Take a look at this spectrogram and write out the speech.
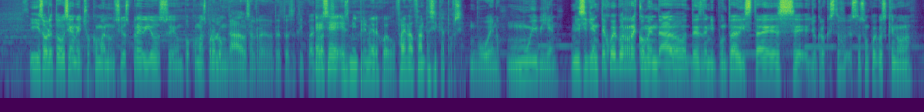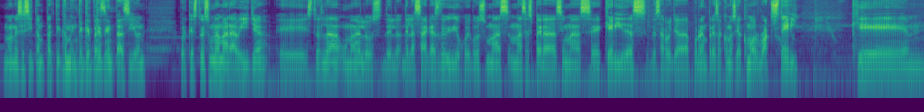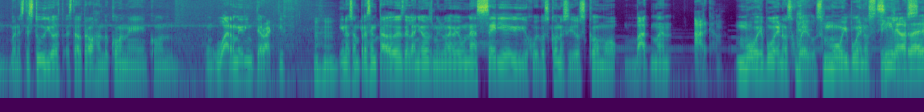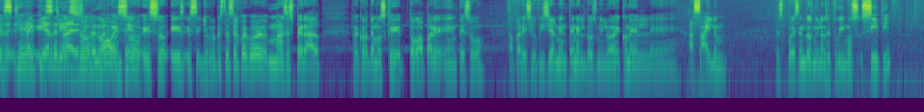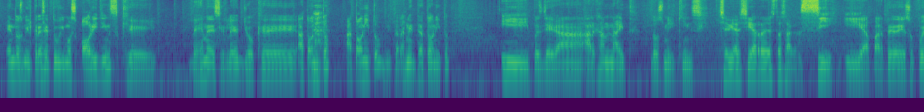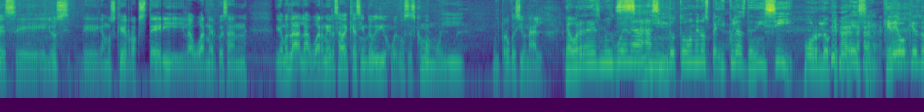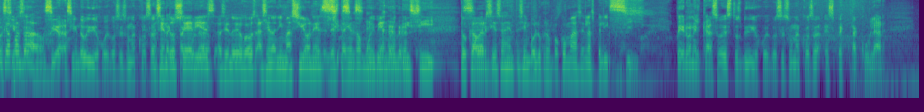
Y sobre todo si han hecho como anuncios previos eh, un poco más prolongados alrededor de todo ese tipo de cosas. Ese es mi primer juego, Final Fantasy XIV. Bueno, muy bien. Mi siguiente juego recomendado desde mi punto de vista es, eh, yo creo que estos, estos son juegos que no, no necesitan prácticamente que presentación, porque esto es una maravilla. Eh, esta es la, una de, los, de, la- de las sagas de videojuegos más, más esperadas y más eh, queridas, desarrollada por una empresa conocida como Rocksteady, que, mm, bueno, este estudio ha estado trabajando con, eh, con, con Warner Interactive y nos han presentado desde el año 2009 una serie de videojuegos conocidos como Batman Arkham. Muy buenos juegos, muy buenos Sí, títulos. la verdad, no hay pierde traer ese eso, juego No, eso, eso es, es- Yo creo que este es el juego más esperado. Recordemos que todo apare- empezó, apareció oficialmente en el 2009 con el eh, Asylum. Después en 2011 tuvimos City. En 2013 tuvimos Origins, que déjeme decirle, yo quedé atónito, atónito, literalmente atónito. Y pues llega Arkham Knight 2015. Sería el cierre de esta saga. Sí, y aparte de eso, pues eh, ellos, eh, digamos que Rocksteady y la Warner, pues han, digamos, la, la Warner sabe que haciendo videojuegos es como muy, muy profesional. La Warner es muy buena Sí. haciendo todo menos películas de DC, por lo que parece. Creo que es lo que ha pasado. Sí, haciendo videojuegos es una cosa haciendo series, haciendo videojuegos, haciendo animaciones, le está yendo muy bien con DC. Toca ver si esa gente se involucra un poco más en las películas. Sí, pero en el caso de estos videojuegos es una cosa espectacular.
